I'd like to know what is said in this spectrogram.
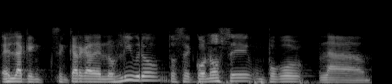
es la que se encarga de los libros, entonces conoce un poco la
